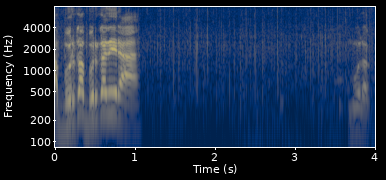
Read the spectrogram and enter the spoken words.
ఆ బురక బురక తీరా. మూలకు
